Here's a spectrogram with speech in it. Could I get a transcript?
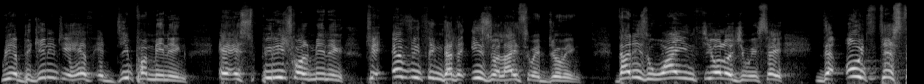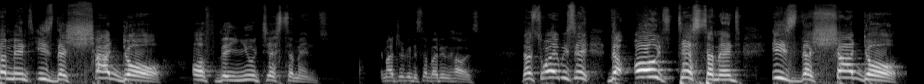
we are beginning to have a deeper meaning, a, spiritual meaning to everything that the Israelites were doing. That is why in theology we say the Old Testament is the shadow of the New Testament. Am I talking to somebody in the house? That's why we say the Old Testament is the shadow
